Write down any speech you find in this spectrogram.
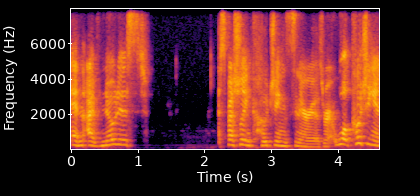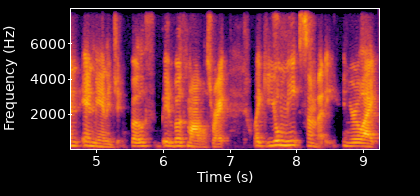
And I've noticed, especially in coaching scenarios, right? Well, coaching and, and managing, both in both models, right? like you'll meet somebody and you're like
